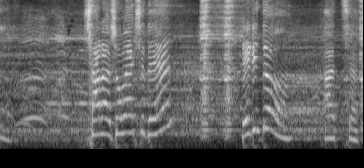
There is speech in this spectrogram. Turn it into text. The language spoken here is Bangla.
সারা সবাই একসাথে হ্যাঁ? রেডি তো? আচ্ছা।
